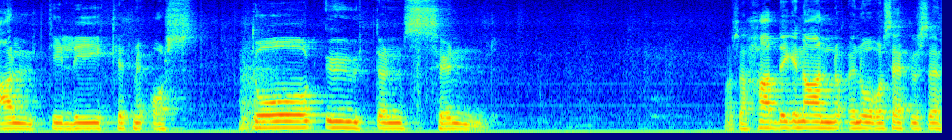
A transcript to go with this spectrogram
alt likhet med oss, dog uten synd. Og så hadde jeg en annen en oversettelse,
